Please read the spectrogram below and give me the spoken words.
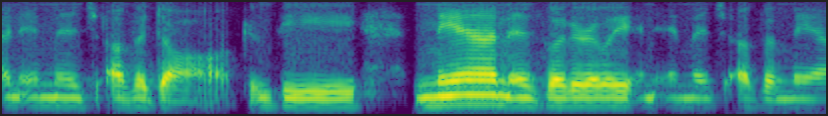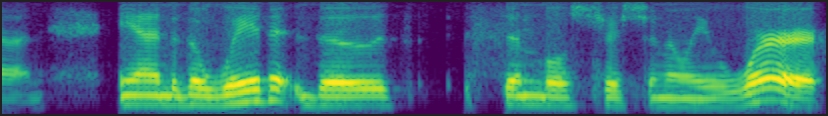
an image of a dog. The man is literally an image of a man. And the way that those symbols traditionally work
